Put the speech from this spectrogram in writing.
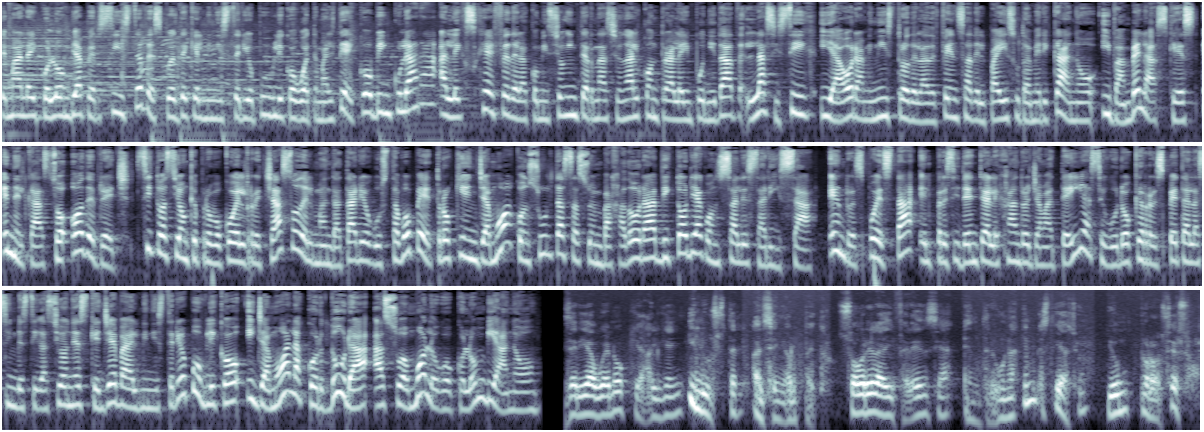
Guatemala y Colombia persiste después de que el Ministerio Público guatemalteco vinculara al ex jefe de la Comisión Internacional contra la Impunidad, la CICIG, y ahora ministro de la Defensa del país sudamericano, Iván Velázquez, en el caso Odebrecht, situación que provocó el rechazo del mandatario Gustavo Petro, quien llamó a consultas a su embajadora Victoria González Ariza. En respuesta, el presidente Alejandro Yamatei aseguró que respeta las investigaciones que lleva el Ministerio Público y llamó a la cordura a su homólogo colombiano. Sería bueno que alguien ilustre al señor Petro sobre la diferencia entre una investigación y un proceso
